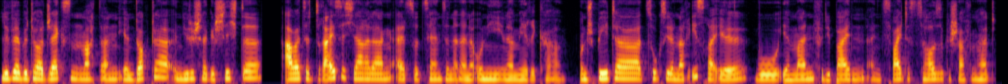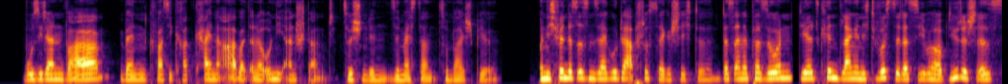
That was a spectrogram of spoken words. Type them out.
Livia Bitter Jackson macht dann ihren Doktor in jüdischer Geschichte, arbeitet 30 Jahre lang als Dozentin an einer Uni in Amerika. Und später zog sie dann nach Israel, wo ihr Mann für die beiden ein zweites Zuhause geschaffen hat, wo sie dann war, wenn quasi gerade keine Arbeit an der Uni anstand, zwischen den Semestern zum Beispiel. Und ich finde, das ist ein sehr guter Abschluss der Geschichte, dass eine Person, die als Kind lange nicht wusste, dass sie überhaupt jüdisch ist,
